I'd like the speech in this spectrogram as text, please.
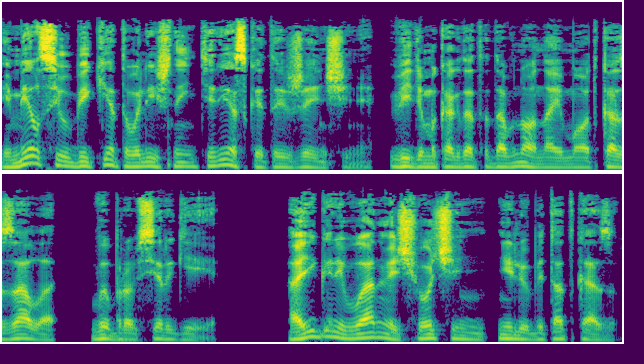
Имелся у Бекетова личный интерес к этой женщине. Видимо, когда-то давно она ему отказала, выбрав Сергея. А Игорь Иванович очень не любит отказов.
